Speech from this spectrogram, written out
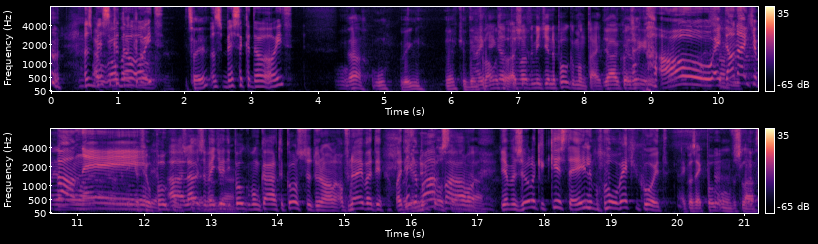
Was het beste cadeau ooit? Wat zei je? Was het beste cadeau ooit? Ja, oeh, weet ik niet. Ja, ik denk Ja, van ik denk alles. dat Als je- was een beetje in de Pokémon-tijd. Ja, ik wou zeggen, Oh, en dan uit Japan. ik heb Nee. veel Pokémon. Ah, luister, weet je wat die Pokémon-kaarten kosten toen al? Of nee, wat die, wat die Ja, waren allemaal. ja. Die hebben zulke kisten helemaal vol weggegooid. Ik was echt Pokémon verslaafd.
